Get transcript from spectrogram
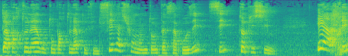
ta partenaire ou ton partenaire te fait une fellation en même temps que tu as ça posé, c'est topissime. Et après,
